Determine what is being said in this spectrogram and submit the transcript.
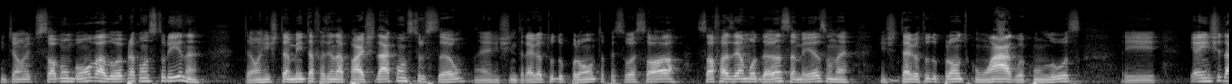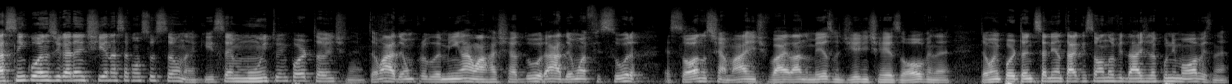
Então, a gente sobra um bom valor para construir, né? Então a gente também está fazendo a parte da construção, né? a gente entrega tudo pronto, a pessoa só só fazer a mudança mesmo, né? A gente entrega tudo pronto com água, com luz e, e a gente dá cinco anos de garantia nessa construção, né? Que isso é muito importante, né? Então, ah, deu um probleminha, ah, uma rachadura, ah, deu uma fissura, é só nos chamar, a gente vai lá no mesmo dia, a gente resolve, né? Então é importante salientar que isso é uma novidade da Cunimóveis, né?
